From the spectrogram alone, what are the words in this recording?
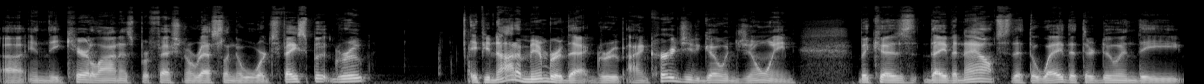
uh, in the Carolinas Professional Wrestling Awards Facebook group. If you're not a member of that group, I encourage you to go and join because they've announced that the way that they're doing the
